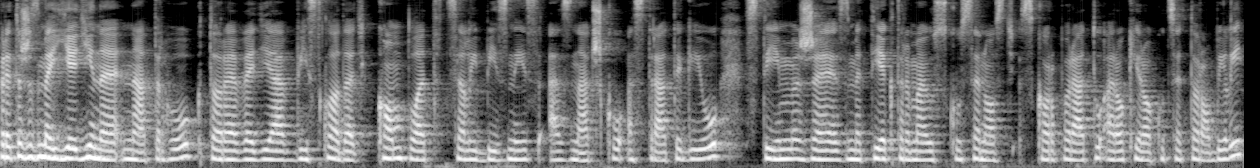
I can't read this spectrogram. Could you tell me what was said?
Pretože sme jediné na trhu, ktoré vedia vyskladať komplet celý biznis a značku a stratégiu s tým, že sme tie, ktoré majú skúsenosť z korporátu a roky roku to robili.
